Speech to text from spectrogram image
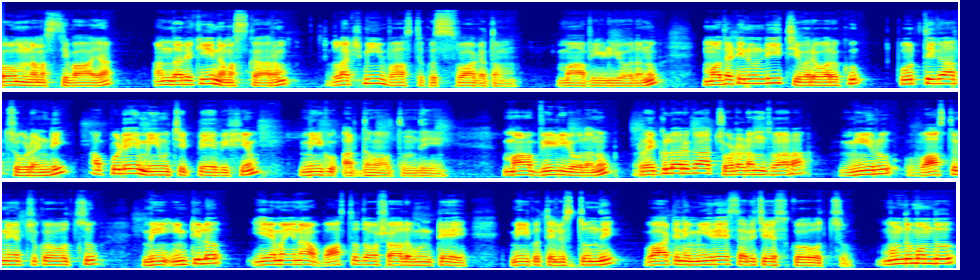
ఓం నమ శివాయ అందరికీ నమస్కారం. లక్ష్మీ వాస్తుకు స్వాగతం. మా వీడియోలను మొదటి నుండి చివరి వరకు పూర్తిగా చూడండి. అప్పుడే మేము చెప్పే విషయం మీకు అర్థమవుతుంది. మా వీడియోలను రెగ్యులర్గా చూడడం ద్వారా మీరు వాస్తు నేర్చుకోవచ్చు. మీ ఇంటిలో ఏమైనా వాస్తు దోషాలు ఉంటే మీకు తెలుస్తుంది. వాటిని మీరే సరిచేసుకోవచ్చు ముందు ముందు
